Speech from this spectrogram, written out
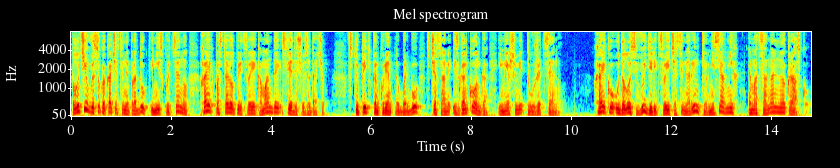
Получив высококачественный продукт и низкую цену, Хайек поставил перед своей командой следующую задачу – вступить в конкурентную борьбу с часами из Гонконга, имевшими ту же цену. Хайку удалось выделить свои часы на рынке, внеся в них эмоциональную окраску.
